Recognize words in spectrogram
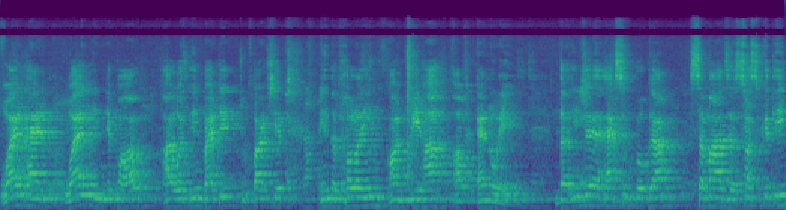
While, and, while in Nepal, I was invited to participate in the following on behalf of NOA. The Inter-Action Program Samaj Sanskriti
